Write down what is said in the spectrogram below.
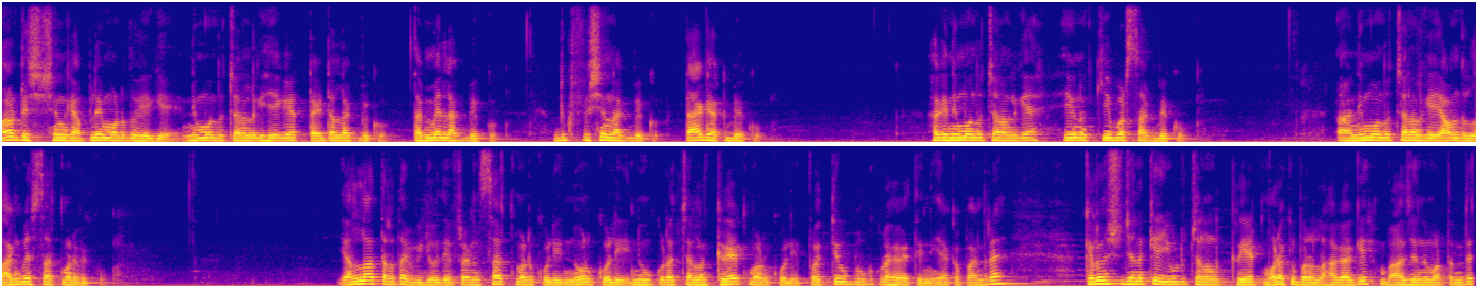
ಮಾನಿಟೈಸೇಷನ್ಗೆ ಅಪ್ಲೈ ಮಾಡೋದು ಹೇಗೆ? ನಿಮ್ಮೊಂದು ಚಾನಲ್ಗೆ ಹೇಗೆ ಟೈಟಲ್ ಹಾಕಬೇಕು? ತಮ್ಮೇಲೆ ಹಾಕಬೇಕು? ಡಿಸ್ಕ್ರಿಪ್ಷನ್ ಹಾಕಬೇಕು? ಟ್ಯಾಗ್ ಹಾಕಬೇಕು? ಹಾಗೆ ನಿಮ್ಮೊಂದು ಚಾನಲ್ಗೆ ಏನು ಕೀಬೋರ್ಡ್ಸ್ ಹಾಕಬೇಕು? ನಿಮ್ಮೊಂದು ಚಾನಲ್ಗೆ ಯಾವೊಂದು ಲ್ಯಾಂಗ್ವೇಜ್ ಸರ್ಚ್ ಮಾಡಬೇಕು? ಎಲ್ಲ ಥರದ ವಿಡಿಯೋ ಇದೆ. ಫ್ರೆಂಡ್ಸ್ ಸರ್ಚ್ ಮಾಡ್ಕೊಳ್ಳಿ, ನೋಡ್ಕೊಳ್ಳಿ. ನೀವು ಕೂಡ ಚಾನಲ್ ಕ್ರಿಯೇಟ್ ಮಾಡ್ಕೊಳ್ಳಿ. ಪ್ರತಿಯೊಬ್ಬರಿಗೂ ಕೂಡ ಹೇಳ್ತೀನಿ. ಯಾಕಪ್ಪ ಅಂದರೆ ಕೆಲವೊಂದಿಷ್ಟು ಜನಕ್ಕೆ ಯೂಟ್ಯೂಬ್ ಚಾನಲ್ ಕ್ರಿಯೇಟ್ ಮಾಡೋಕ್ಕೆ ಬರೋಲ್ಲ. ಹಾಗಾಗಿ ಭಾಳ ಜನ ಮಾಡ್ತಾರೆ ಅಂದರೆ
